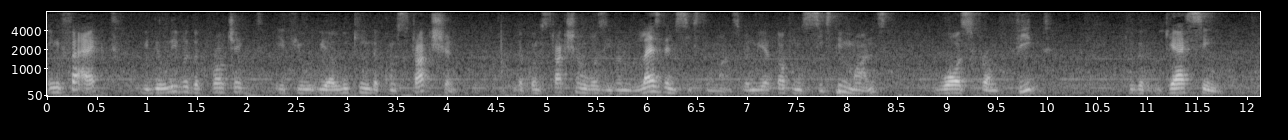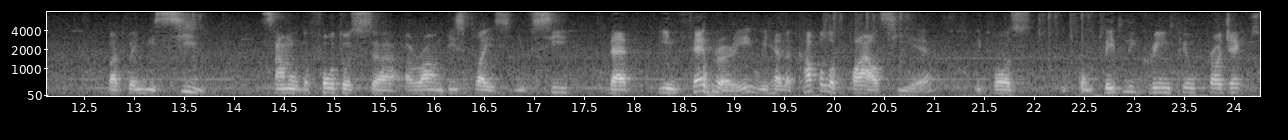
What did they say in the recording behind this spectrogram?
In fact, we delivered the project, if you, we are looking the construction, the construction was even less than 16 months. When we are talking 16 months, was from feed to the gassing. But when we see some of the photos uh, around this place, you see that in February we had a couple of piles here. It was a completely greenfield project.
